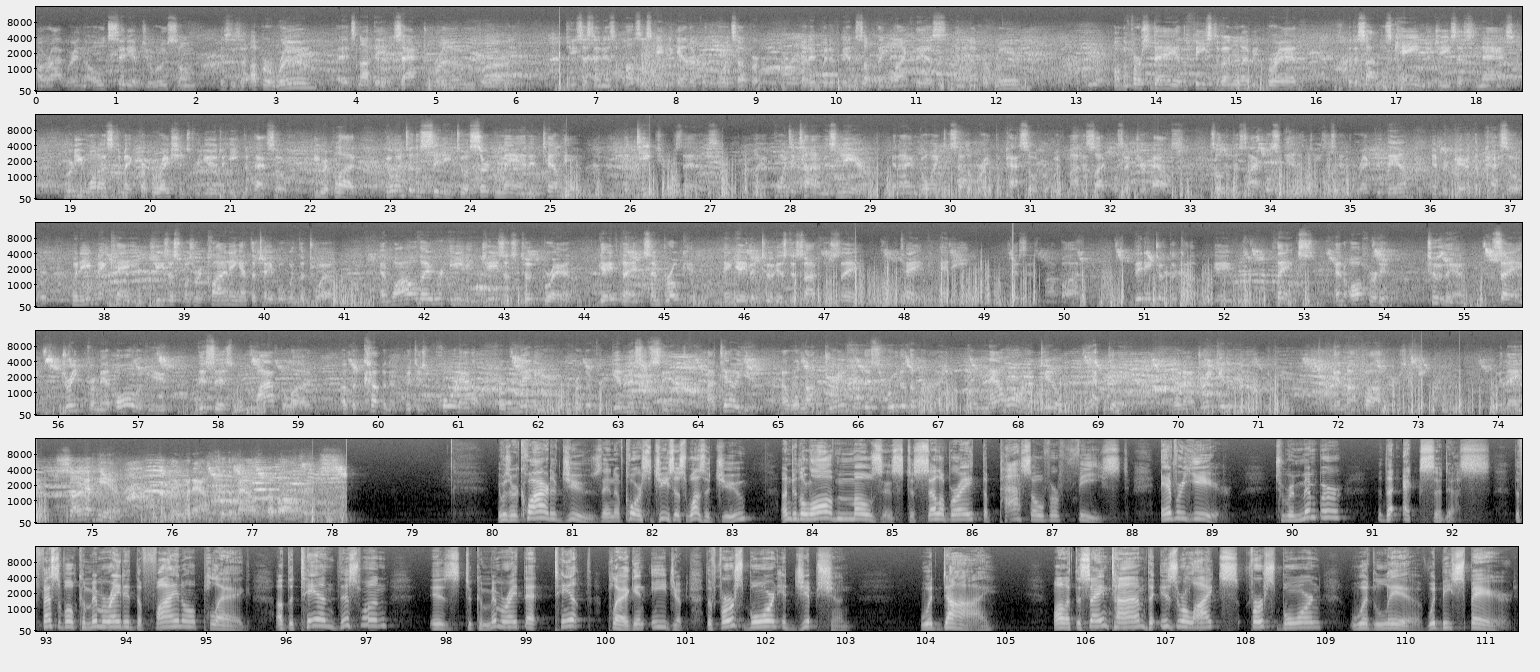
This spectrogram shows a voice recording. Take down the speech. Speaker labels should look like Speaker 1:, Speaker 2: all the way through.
Speaker 1: All right, we're in the old city of Jerusalem. This is an upper room. It's not the exact room where Jesus and his apostles came together for the Lord's Supper, but it would have been something like this in an upper room. On the first day of the Feast of Unleavened Bread, the disciples came to Jesus and asked, Where do you want us to make preparations for you to eat the Passover? He replied, Go into the city to a certain man and tell him, The teacher says, My appointed time is near, and I am going to celebrate the Passover with my disciples at your house. So the disciples did as Jesus had directed them and prepared the Passover. When evening came, Jesus was reclining at the table with the twelve. And while they were eating, Jesus took bread, gave thanks, and broke it, and gave it to his disciples, saying, Take and eat. This is my body. Then he took the cup and gave thanks and offered it to them, saying, Drink from it, all of you. This is my blood of the covenant, which is poured out for many for the forgiveness of sins. I tell you, I will not drink of this fruit of the vine from now on until that day when I drink it anew with you in my Father's kingdom. When they had sung a hymn, they went out to the Mount of Olives.
Speaker 2: It was required of Jews, and of course, Jesus was a Jew, under the law of Moses to celebrate the Passover feast every year to remember the Exodus. The festival commemorated the final plague of the ten. This one is to commemorate that tenth plague in Egypt. The firstborn Egyptian would die, while at the same time the Israelites' firstborn would live, would be spared.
